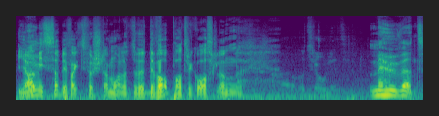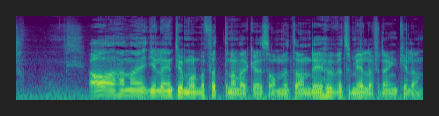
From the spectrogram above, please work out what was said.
Jag missade ju faktiskt första målet. Det var- Patrik Åslund. Med huvudet. Ja, han gillar ju inte att göra mål med fötterna verkar det som, utan det är huvudet som gäller för den killen.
